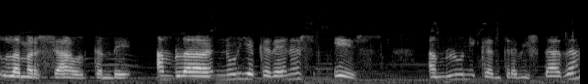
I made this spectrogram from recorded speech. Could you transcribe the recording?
La Marçal, també. Amb la Núria Cadenes és amb l'única entrevistada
